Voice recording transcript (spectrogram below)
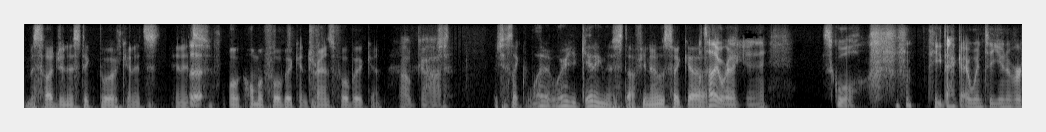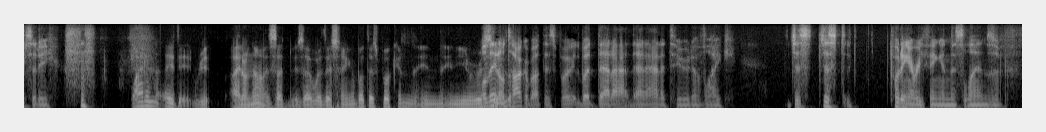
misogynistic book and it's and it's uh. homophobic and transphobic and oh god, it's just, it's just like what where are you getting this stuff? You know, it's like uh, I'll tell you where they're getting it. School. he that guy went to university. well, I don't know. It, it, I don't know. Is that is that what they're saying about this book in in, in university? Well, they don't talk about this book, but that uh, that attitude of like just just putting everything in this lens of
